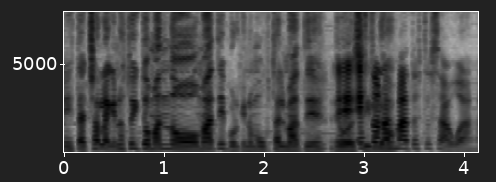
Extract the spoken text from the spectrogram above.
en esta charla, que no estoy tomando mate porque no me gusta el mate. Debo Eh, esto decirlo. no es mate, esto es agua.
